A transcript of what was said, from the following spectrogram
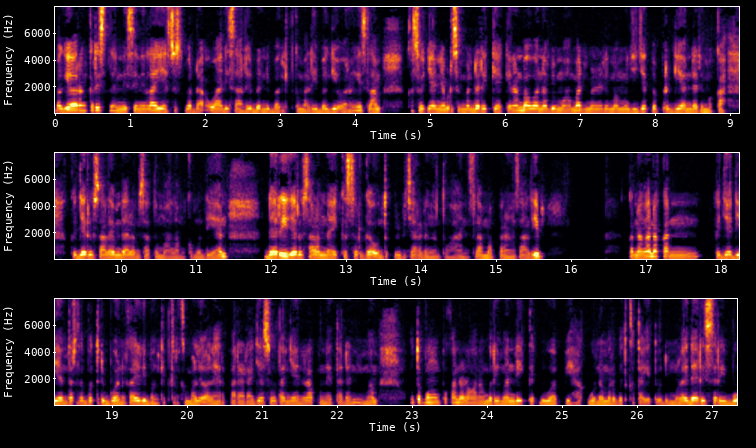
Bagi orang Kristen, di sinilah Yesus berdakwah, disalib, dan dibangkit kembali. Bagi orang Islam, kesuciannya bersumber dari keyakinan bahwa Nabi Muhammad menerima mujizat bepergian dari Mekah ke Yerusalem dalam satu malam. Kemudian, dari Yerusalem naik ke surga untuk berbicara dengan Tuhan. Selama Perang Salib, Kenangan akan kejadian tersebut ribuan kali dibangkitkan kembali oleh para raja, sultan, jenderal, pendeta, dan imam untuk mengumpulkan orang-orang beriman di kedua pihak guna merebut kota itu. Dimulai dari 1009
